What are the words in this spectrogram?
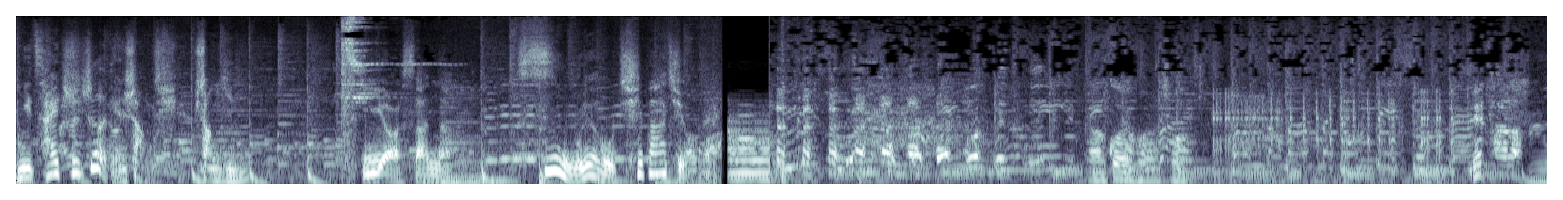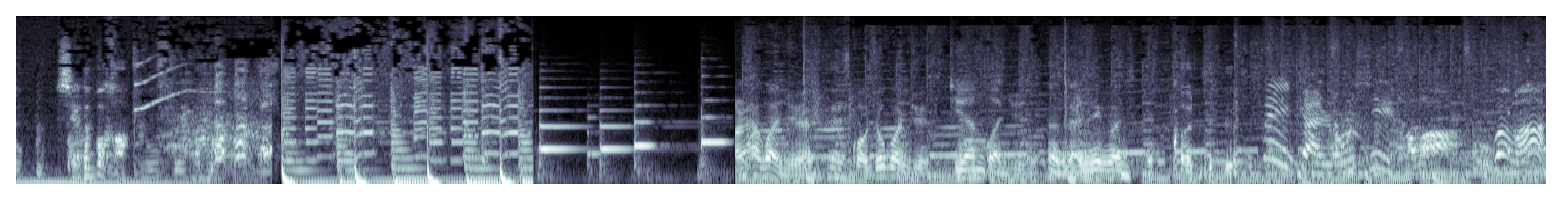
你才值这点上去上音。一二三呐，四五六七八九。然后过一会儿说，别弹了，写的不好。长沙冠军，广州冠军，西安冠军，南京冠军，冠军。倍感荣幸，好不好？五冠王，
